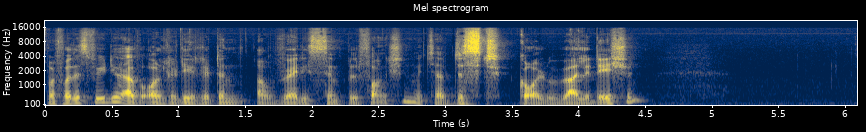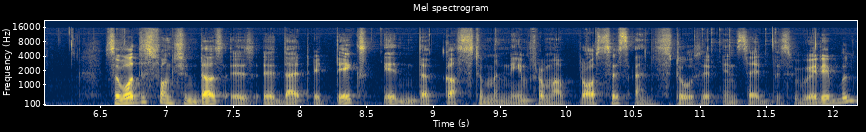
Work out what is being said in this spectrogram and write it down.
But for this video, I've already written a very simple function, which I've just called validation. So what this function does is, is that it takes in the customer name from our process and stores it inside this variable.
